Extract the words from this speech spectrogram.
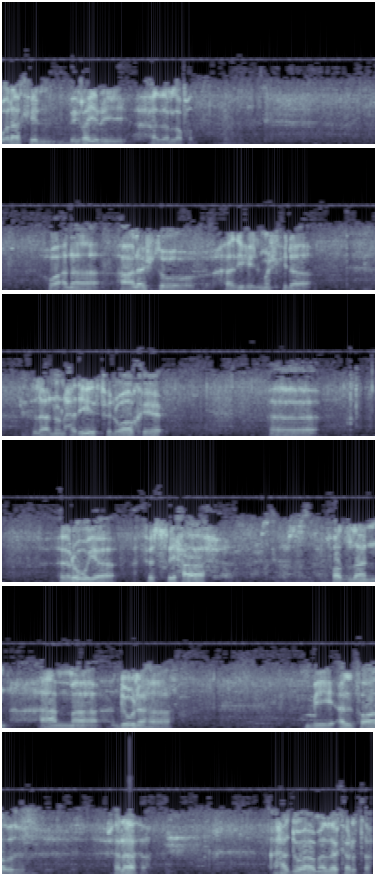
ولكن بغير هذا اللفظ. وأنا عالجت هذه المشكلة لأن الحديث في الواقع آه، روي في الصحاح فضلا عما دونها بألفاظ ثلاثة. أحدها ما ذكرته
